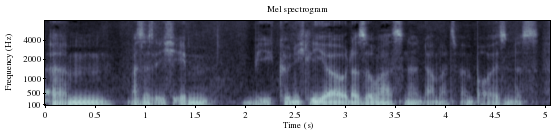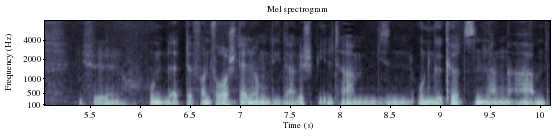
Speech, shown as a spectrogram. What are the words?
Ähm, was weiß ich, eben wie König Lear oder sowas, ne, damals beim Beusen, das, wie viele hunderte von Vorstellungen, die da gespielt haben, diesen ungekürzten langen Abend.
